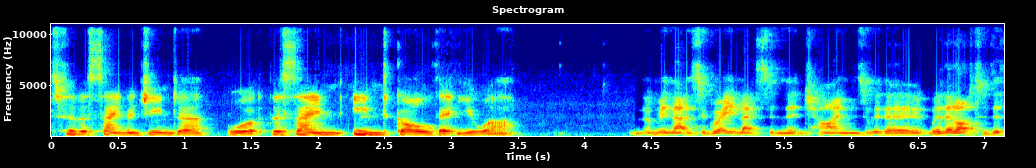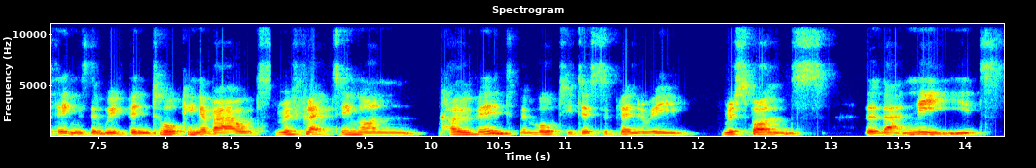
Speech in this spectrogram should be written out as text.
to the same agenda or the same end goal that you are. I mean, that's a great lesson that chimes with a with a lot of the things that we've been talking about, reflecting on COVID, the multidisciplinary response that that needs.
